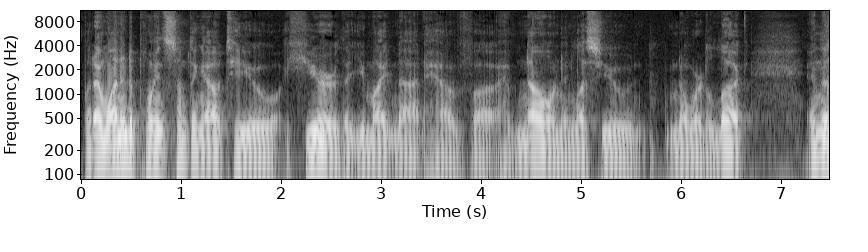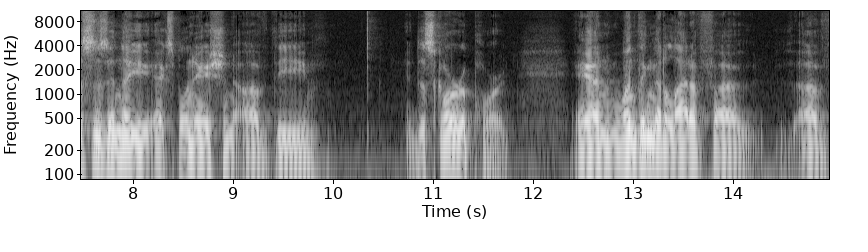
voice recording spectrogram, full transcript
But I wanted to point something out to you here that you might not have uh, have known unless you know where to look. And this is in the explanation of the the score report. And one thing that a lot of uh, of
